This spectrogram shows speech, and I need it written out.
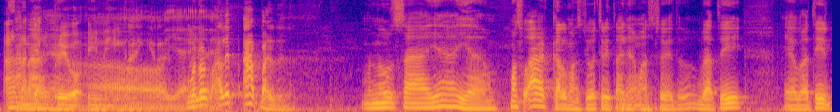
anak, Anak yang ya. brewok ini kira-kira. Oh, iya, Menurut Alif apa tuh? Menurut saya ya masuk akal Mas Jo ceritanya Mas Jo itu. Berarti ya berarti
